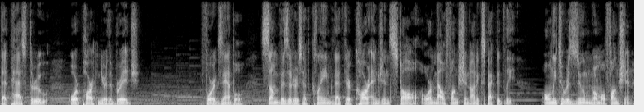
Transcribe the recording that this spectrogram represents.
that pass through or park near the bridge. For example, some visitors have claimed that their car engines stall or malfunction unexpectedly, only to resume normal function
